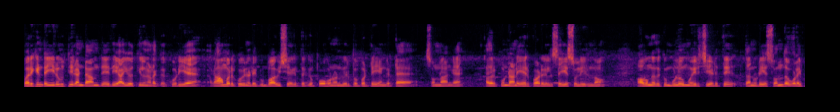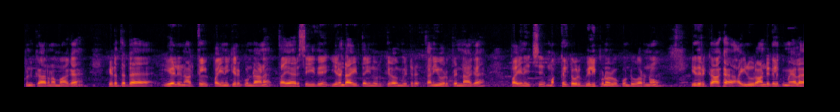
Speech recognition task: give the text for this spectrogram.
வருகின்ற இருபத்தி ரெண்டாம் தேதி அயோத்தியில் நடக்கக்கூடிய ராமர் கோயிலுடைய கும்பாபிஷேகத்துக்கு போகணும்னு விருப்பப்பட்டு எங்கிட்ட சொன்னாங்க. அதற்குண்டான ஏற்பாடுகள் செய்ய சொல்லியிருந்தோம். அவங்க அதுக்கு முழு முயற்சி எடுத்து தன்னுடைய சொந்த உழைப்பின் காரணமாக கிட்டத்தட்ட ஏழு நாட்கள் பயணிக்கிறதுக்குண்டான தயார் செய்து இரண்டாயிரத்தி ஐநூறு கிலோமீட்டர் தனி ஒரு பெண்ணாக பயணித்து மக்கள்கிட்ட ஒரு விழிப்புணர்வு கொண்டு வரணும். இதற்காக ஐநூறு ஆண்டுகளுக்கு மேலே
